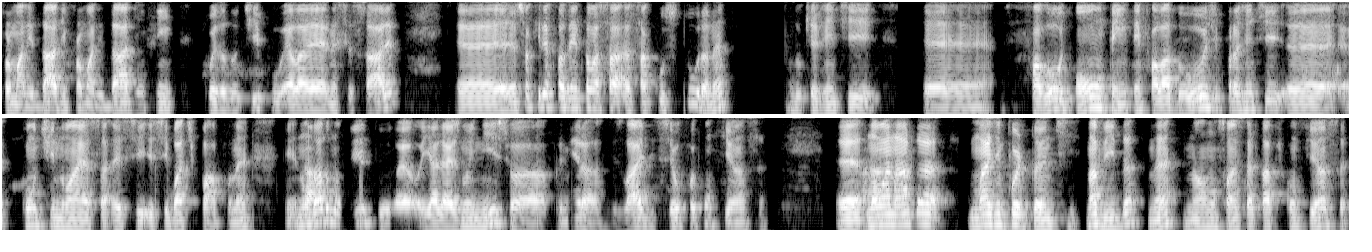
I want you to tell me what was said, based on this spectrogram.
formalidade, informalidade, enfim, coisa do tipo, ela é necessária. É, eu só queria fazer então essa, essa costura, né, do que a gente falou ontem, tem falado hoje, para a gente continuar essa, esse, esse bate-papo, né? Num tá. dado momento, e aliás no início a primeira slide seu foi confiança. não há nada mais importante na vida, né? Não, não só na startup, confiança.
